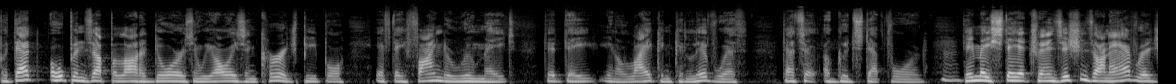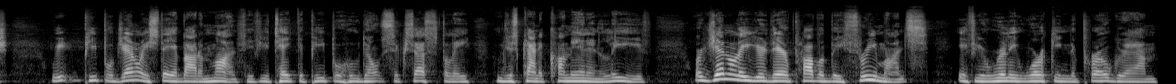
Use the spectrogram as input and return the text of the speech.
but that opens up a lot of doors. And we always encourage people if they find a roommate that they you know like and can live with, that's a, a good step forward. They may stay at transitions on average. People generally stay about a month if you take the people who don't successfully, who just kind of come in and leave or generally you're there probably three months if you're really working the program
